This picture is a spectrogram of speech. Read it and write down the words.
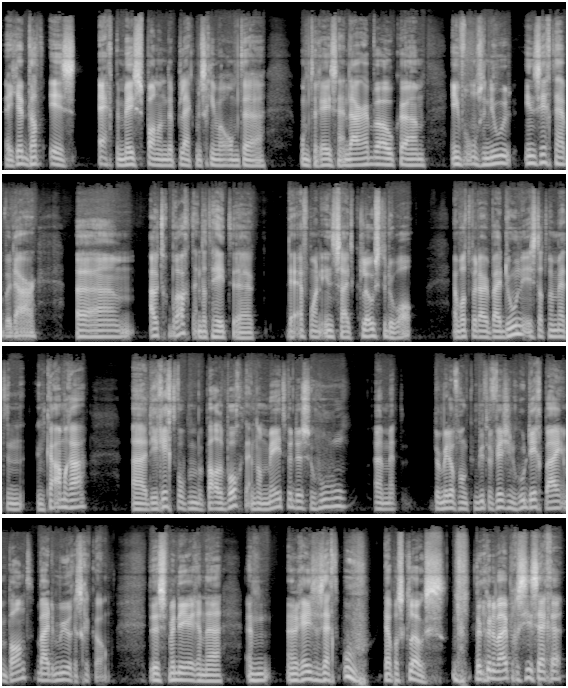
Weet je, dat is echt de meest spannende plek misschien wel om te, om te racen. En daar hebben we ook ehm, een van onze nieuwe inzichten hebben we daar ehm, uitgebracht. En dat heet de F1 Insight Close to the Wall. En wat we daarbij doen is dat we met een, een camera, eh, die richten we op een bepaalde bocht. En dan meten we dus hoe, eh, met, door middel van computer vision, hoe dichtbij een band bij de muur is gekomen. Dus wanneer een, eh, een, een racer zegt, oeh, dat was close. Dan kunnen wij precies zeggen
